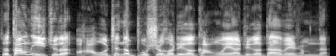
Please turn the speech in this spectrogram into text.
就当你觉得啊，我真的不适合这个岗位啊，这个单位什么的，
